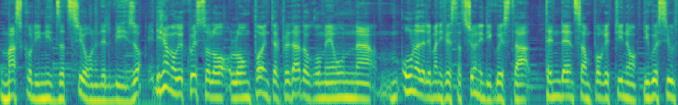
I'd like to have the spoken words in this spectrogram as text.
mascolinizzazione del viso e diciamo che questo l'ho, l'ho un po' interpretato come una, una delle manifestazioni di questa tendenza un pochettino di questi ultimi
